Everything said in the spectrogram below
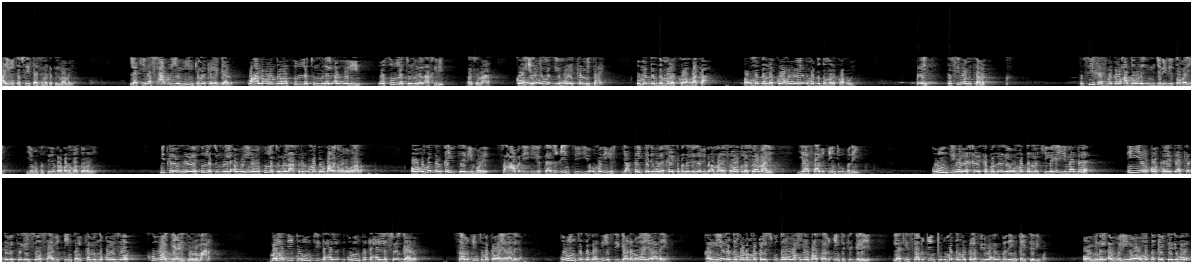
ayuu tafsiirkaasi marka tilmaamaya. Laakiin asxaabuulyamiinka marka la gaadho waxaa la odhan doonaa hullatun min alawaliin wa hullatun min alaakhiriin. Saas way macnaa kooxina ummaddii horey ka mid tahay ummaddan dambena koox baa ka ah. Oo ummaddanna koox weeye ummadda dambena koox weeye. Tafsiir waa midkaa marka. Tafsiirkaas marka waxaa dooranaya ibnu jariiri tabari iyo mufasiriin fara badan baa dooranaya mid kale wuxuu leeyahay hullatun min alawaliina wa hullatun min alaakhiriin. Ummaddan ubaa laga wada wadaaba. Oo ummaddan qeybteedii hore saxaabadii iyo taabiciintii iyo ummadihii qeybteedii hore khayrka badneed ee nebigu ammaanay salawatullahi wasalaamu caleyh yaa saabiqiinta u badan yihi quruuntii hore khayrka badnayd ee ummaddan markii laga yimaadana in yar oo kaleetaa ka daba tegaysooo saabiqiinta ka mid noqonayso kuwaa gaadhi doono macna. Mar haddii quruuntii dhexe quruunta dhexe la soo gaadho saabiqiintu marka waa yaraanaya. Quruunta dambe haddii la sii gaadhona waa yaraanaya. Qarniyada dambe o dhan marka laysku daro wax yar baa saabiqiinta ka gelaya laakiin saabiqiintu ummaddan marka la fiiriyo waxay u badan yihiin qeybteedii hore. Oo min alawaliina waa ummadda qeybteedii hore.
